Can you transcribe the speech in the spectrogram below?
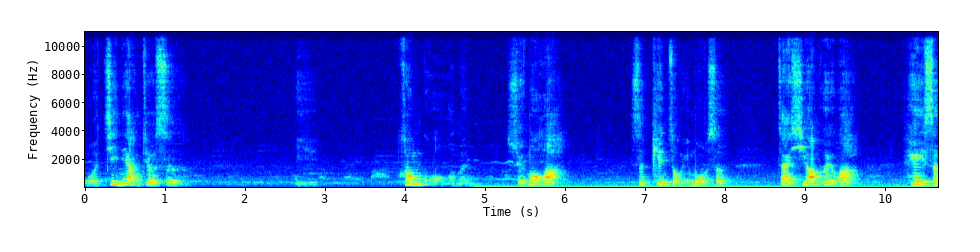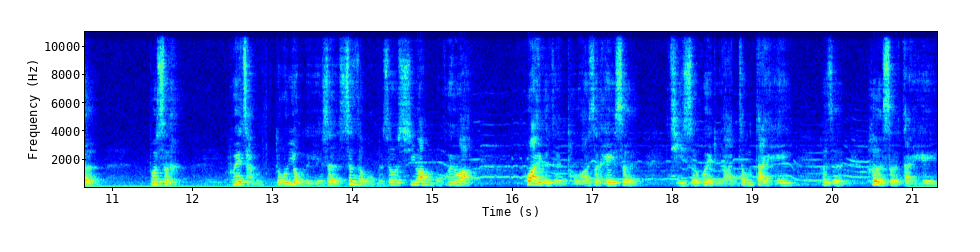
我尽量就是以中国我们水墨画是偏重于墨色，在西方绘画黑色不是非常多用的颜色，甚至我们说希望我们绘画画一个人头发是黑色，其实会蓝中带黑或者褐色带黑，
